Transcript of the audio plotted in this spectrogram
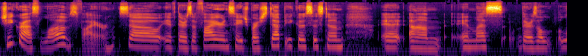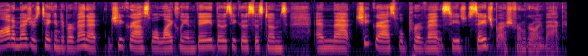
cheatgrass loves fire. So if there's a fire in sagebrush steppe ecosystem, it, um, unless there's a lot of measures taken to prevent it, cheatgrass will likely invade those ecosystems, and that cheatgrass will prevent sage, sagebrush from growing back.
